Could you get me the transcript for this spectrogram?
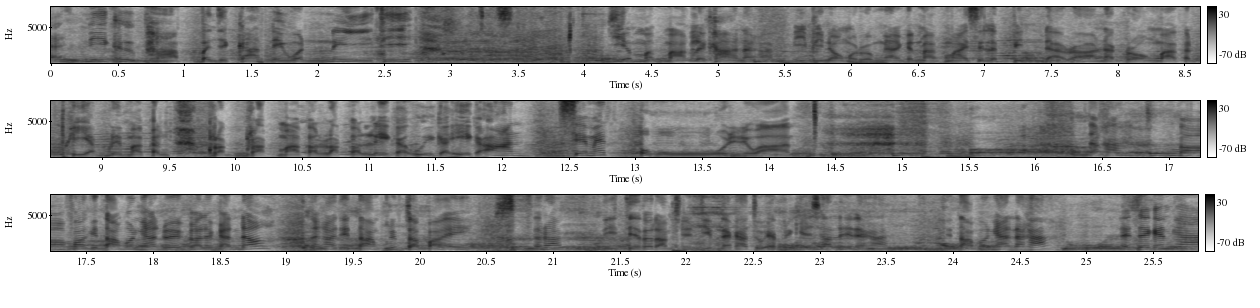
และนี่คือภาพบรรยากาศในวันนี้ที่เยี่ยมมากๆเลยค่ะนะคะ มีพี่น้องมาร่วมงานกันมากมาย ศิลปินดารานักร้องมากันเพียบเลยมากันกลักกลักมากันลักกันเลกกันอุ้ยกับเอกกับอ่านเสียเม็ดโอ้โหเรียกว่านะคะก็ฝากติดตามผลงานด้วยก็แล้วกันเนาะนะคะ ติดตามคลิปต่อไปรับดีเจตัวดำเชิญยิ้มนะคะถูกแอปพลิเคชันเลยนะคะ ติดตามผลงานนะคะแล้วเจอกันค่ะ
